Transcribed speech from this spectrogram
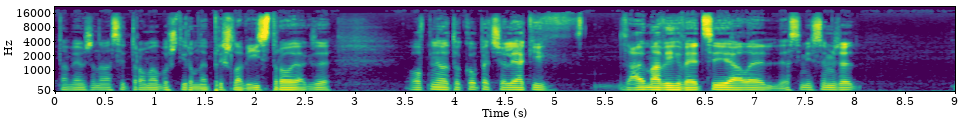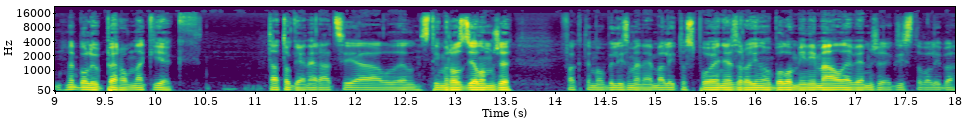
tam viem, že na asi trom alebo štyrom neprišla výstroj, takže ovplyvnilo to kopec všelijakých zaujímavých vecí, ale ja si myslím, že sme boli úplne rovnakí, jak táto generácia, ale len s tým rozdielom, že fakt tie mobily sme nemali, to spojenie s rodinou bolo minimálne, viem, že existoval iba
